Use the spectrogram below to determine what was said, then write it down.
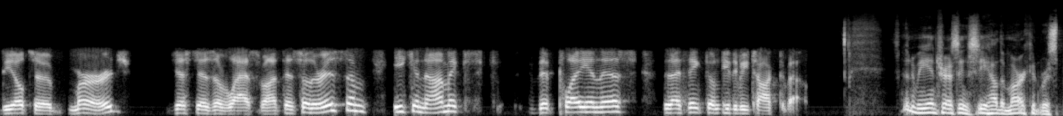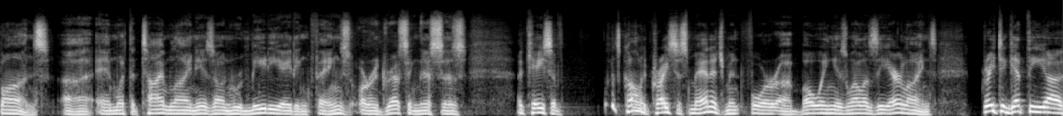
deal to merge just as of last month, and so there is some economics that play in this that I think they'll need to be talked about. It's going to be interesting to see how the market responds uh, and what the timeline is on remediating things or addressing this as a case of, let's call it crisis management for uh, Boeing as well as the airlines. Great to get the uh,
